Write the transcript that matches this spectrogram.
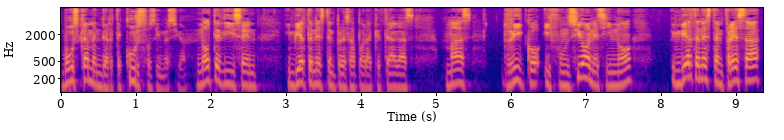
buscan venderte cursos de inversión. No te dicen invierte en esta empresa para que te hagas más rico y funcione, sino invierte en esta empresa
